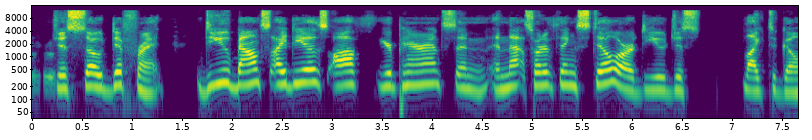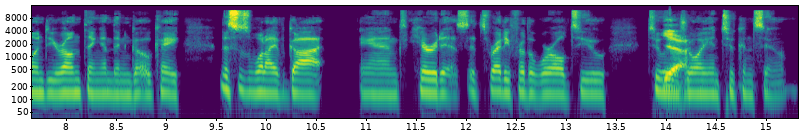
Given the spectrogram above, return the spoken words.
Mhm. just so different. Do you bounce ideas off your parents and and that sort of thing still or do you just like to go and do your own thing and then go okay this is what i've got and here it is it's ready for the world to to Yeah. enjoy and to consume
